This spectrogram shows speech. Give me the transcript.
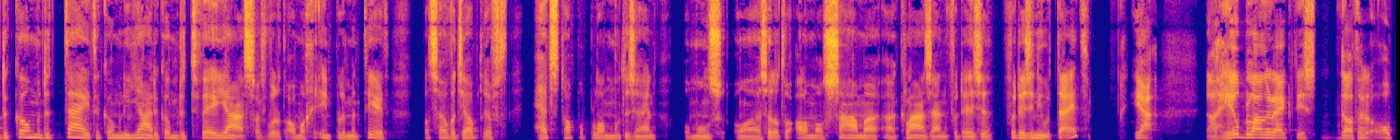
De komende tijd, de komende jaar, de komende twee jaar, straks wordt het allemaal geïmplementeerd. Wat zou wat jou betreft het stappenplan moeten zijn om ons, eh, zodat we allemaal samen eh, klaar zijn voor deze, voor deze nieuwe tijd? Ja, nou heel belangrijk is dat er op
